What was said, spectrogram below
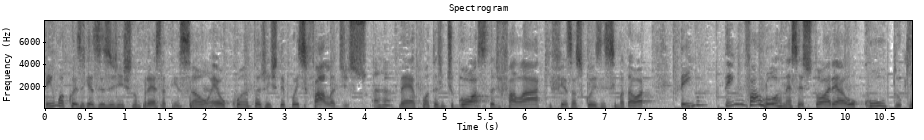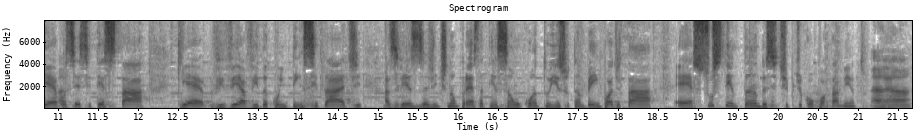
tem uma coisa que às vezes a gente não presta atenção, é o quanto a gente depois fala disso. Aham. Né? O quanto a gente gosta de falar que fez as coisas em cima da hora. Tem um, tem um valor nessa história oculto, que é você se testar, que é viver a vida com intensidade. Às vezes a gente não presta atenção o quanto isso também pode estar é, sustentando esse tipo de comportamento. Aham.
